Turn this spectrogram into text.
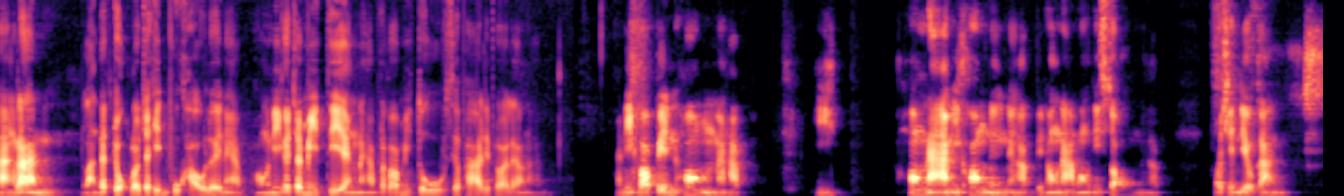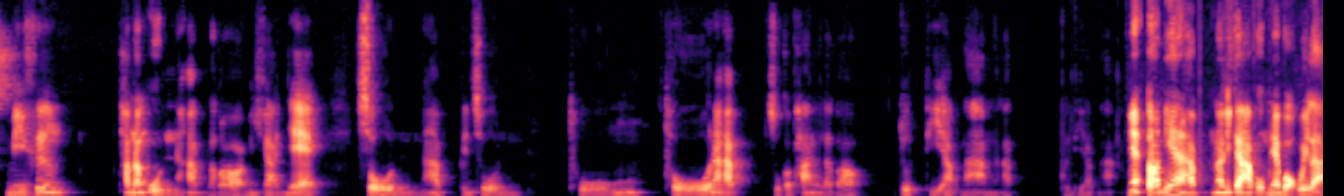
ทางด้านหลังกระจกเราจะเห็นภูเขาเลยนะครับ ห้องนี้ก็จะมีเตียงนะครับ แล้วก็มีตู้เสื้อผ้าเรียบร้อยแล้วนะครับ อันนี้ก็เป็นห้องนะครับ อีกห้องน้ำอีกห้องหนึ่งนะครับ เป็นห้องน้ำห้องที่สองนะครับ ก็เช่นเดียวกัน มีเครื่องทำน้ำอุ่นนะครับ แล้วก็มีการแยกโซนนะครับ เป็นโซนโถงโถนะครับ สุขภัณฑ์แล้วก็จุดที่อาบน้ำนะครับพื้นที่อาบน้ำเนี่ยตอนนี้นะครับนาฬิกาผมเนี่ยบอกเวลา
